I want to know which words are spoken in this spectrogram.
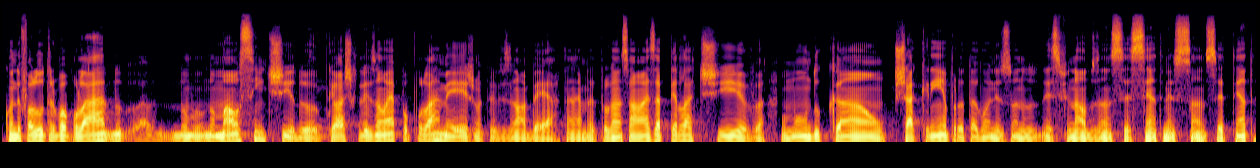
Quando eu falo ultra popular, no, no, no mau sentido, porque eu acho que a televisão é popular mesmo, a televisão aberta, né? Mas a programação é mais apelativa, o mundo cão. Chacrinha protagonizou no- nesse final dos anos 60, nesses anos 70,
